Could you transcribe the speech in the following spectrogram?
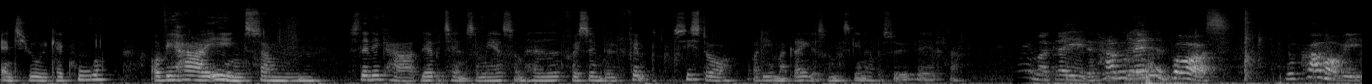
antibiotika-kurer. Og vi har en, som slet ikke har blærebetændelser mere, som havde for eksempel fem sidste år, og det er Margrethe, som jeg skal ind og besøge bagefter. Hey Margrethe, har du ventet på os? Nu kommer vi.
